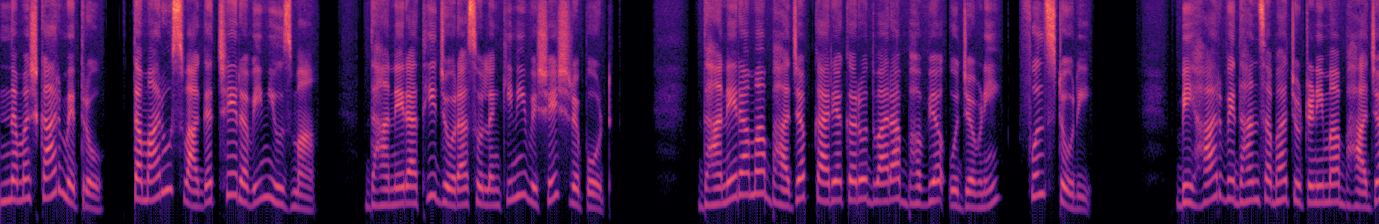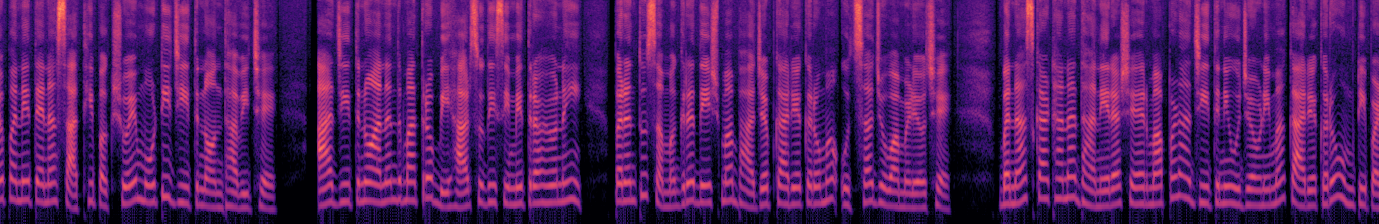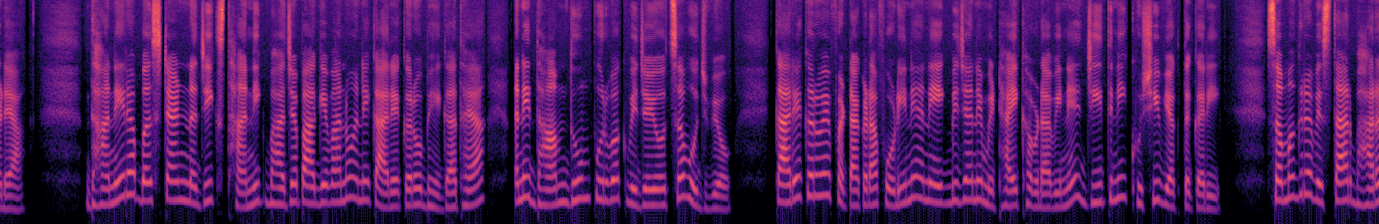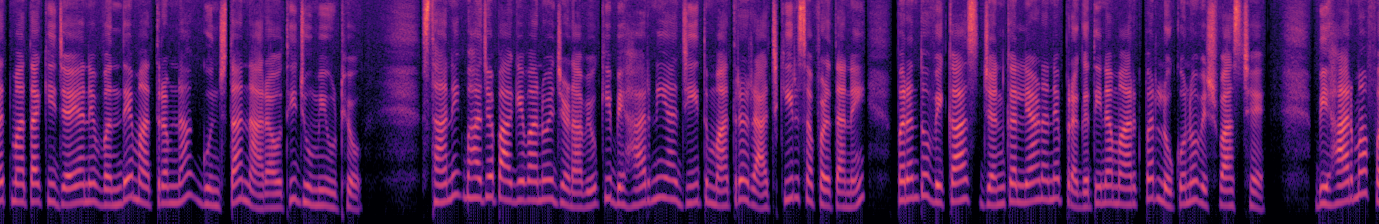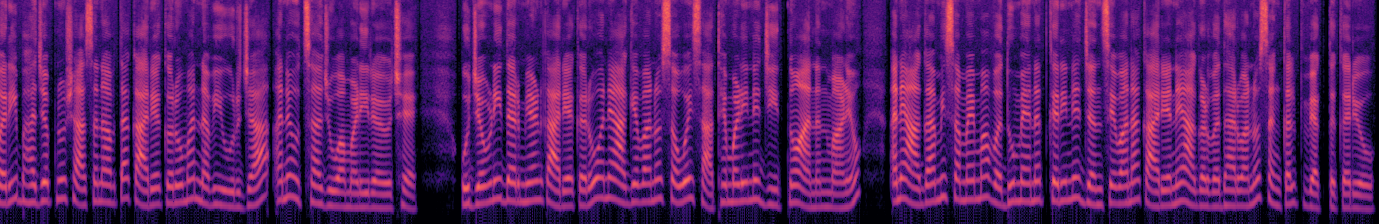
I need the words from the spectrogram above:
નમસ્કાર મિત્રો, તમારું સ્વાગત છે રવિ ન્યૂઝમાં. ધાનેરાથી જોરા સોલંકીની વિશેષ રિપોર્ટ. ધાનેરામાં ભાજપ કાર્યકરો દ્વારા ભવ્ય ઉજવણી, ફૂલ સ્ટોરી. બિહાર વિધાનસભા ચૂંટણીમાં ભાજપ અને તેના સાથી પક્ષોએ મોટી જીત નોંધાવી છે. આ જીતનો આનંદ માત્ર બિહાર સુધી સીમિત રહ્યો નહીં, પરંતુ સમગ્ર દેશમાં ભાજપ કાર્યકરોમાં ઉત્સાહ જોવા મળ્યો છે. બનાસકાંઠાના ધાનેરા શહેરમાં પણ આ જીતની ઉજવણીમાં કાર્યકરો ઉમટી પડ્યા. ધાનેરા બસ સ્ટેન્ડ નજીક સ્થાનિક ભાજપ આગેવાનો અને કાર્યકરો ભેગા થયા અને ધામધૂમપૂર્વક વિજયોત્સવ ઉજવ્યો. કાર્યકરોએ ફટાકડા ફોડીને અને એકબીજાને મીઠાઈ ખવડાવીને જીતની ખુશી વ્યક્ત કરી. સમગ્ર વિસ્તાર ભારત માતા કી જય અને વંદે માતરમના ગુંજતા નારાઓથી ઝૂમી ઉઠ્યો. સ્થાનિક ભાજપ આગેવાનોએ જણાવ્યું કે બિહારની આ જીત માત્ર રાજકીય સફળતા નહીં, પરંતુ વિકાસ, જનકલ્યાણ અને પ્રગતિના માર્ગ પર લોકોનો વિશ્વાસ છે. બિહારમાં ફરી ભાજપનું શાસન આવતા કાર્યકરોમાં નવી ઊર્જા અને ઉત્સાહ જોવા મળી રહ્યો છે. ઉજવણી દરમિયાન કાર્યકરો અને આગેવાનો સૌએ સાથે મળીને જીતનો આનંદ માણ્યો અને આગામી સમયમાં વધુ મહેનત કરીને જનસેવાના કાર્યને આગળ વધારવાનો સંકલ્પ વ્યક્ત કર્યો.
